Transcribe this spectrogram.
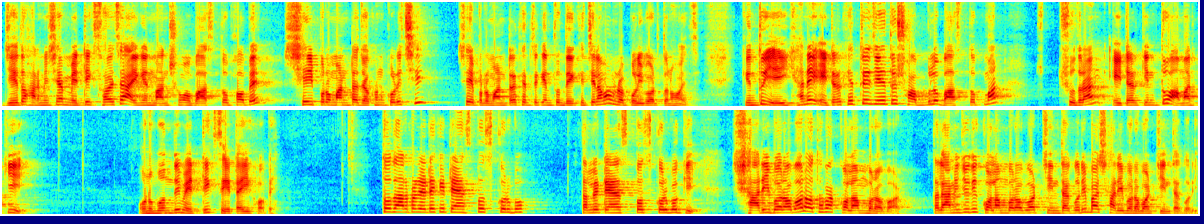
যেহেতু হারমিশিয়াম ম্যাট্রিক্স হয়েছে আইগেন মানসম বাস্তব হবে। সেই প্রমাণটা যখন করেছি, সেই প্রমাণটার ক্ষেত্রে কিন্তু দেখেছিলাম, আমরা পরিবর্তন হয়েছে। কিন্তু এইখানে এটার ক্ষেত্রে যেহেতু সবগুলো বাস্তব মান সুতরাং এটার কিন্তু আমার কি? অনুবন্ধী ম্যাট্রিক্স এটাই হবে। তো তারপরে এটাকে ট্রান্সপোজ করব। তাহলে ট্রান্সপোজ করব কি? সারি বরাবর অথবা কলাম বরাবর। তাহলে আমি যদি কলাম বরাবর চিন্তা করি বা সারি বরাবর চিন্তা করি,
